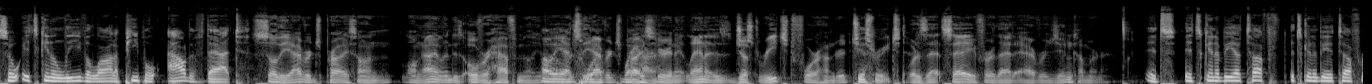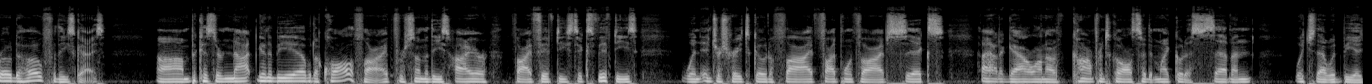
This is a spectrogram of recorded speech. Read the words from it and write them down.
So it's going to leave a lot of people out of that. So the average price on Long Island is over half a million. Oh, yeah, it's the way- average way price higher. here in Atlanta is just reached four hundred. Just reached. What does that say for that average income earner? it's it's going to be a tough it's going to be a tough road to hoe for these guys um, because they're not going to be able to qualify for some of these higher 550 650s when interest rates go to 5 5.5 6 i had a gal on a conference call said it might go to 7 which that would be a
